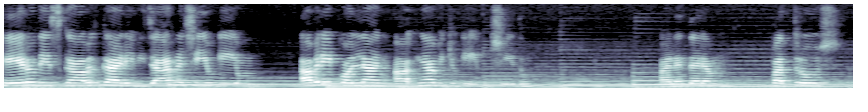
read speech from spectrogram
ഹേറോദേസ് കാവൽക്കാരെ വിചാരണ ചെയ്യുകയും അവരെ കൊല്ലാൻ ആജ്ഞാപിക്കുകയും ചെയ്തു. അനന്തരം പത്രോസ്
